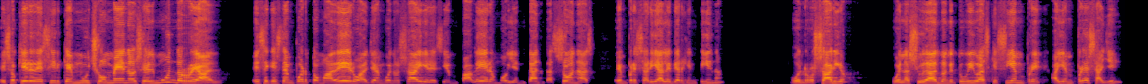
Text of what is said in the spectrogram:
eso quiere decir que mucho menos el mundo real, ese que está en Puerto Madero, allá en Buenos Aires y en Palermo y en tantas zonas empresariales de Argentina, o en Rosario, o en la ciudad donde tú vivas, que siempre hay empresa allí.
